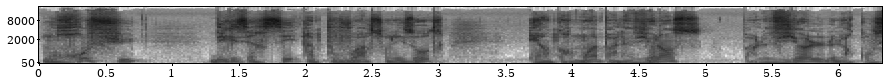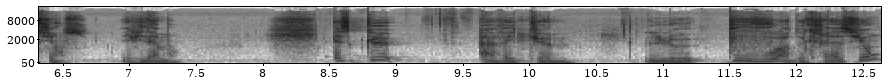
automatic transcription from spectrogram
mon refus d'exercer un pouvoir sur les autres, et encore moins par la violence, par le viol de leur conscience, évidemment. Est-ce que, avec euh, le pouvoir de création,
